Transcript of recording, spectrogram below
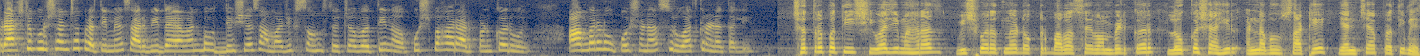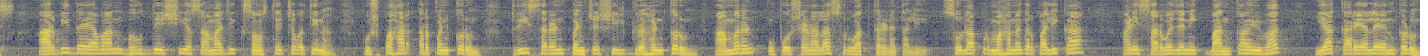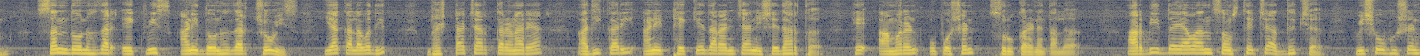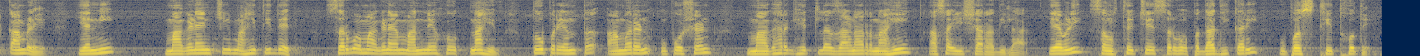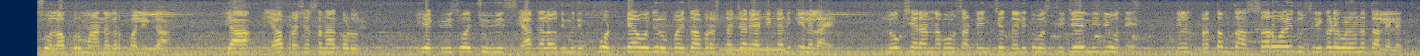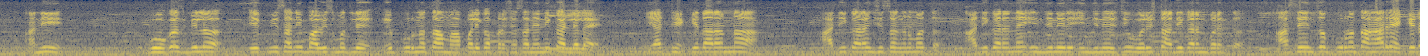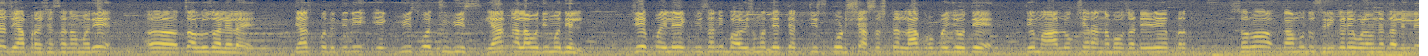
राष्ट्रपुरुषांच्या प्रतिमेस आरबी दयावान बहुद्देशीय सामाजिक संस्थेच्या वतीनं पुष्पहार अर्पण करून आमरण उपोषणास सुरुवात करण्यात आली. छत्रपती शिवाजी महाराज विश्वरत्न डॉक्टर बाबासाहेब आंबेडकर लोकशाहीर अण्णाभाऊ साठे यांच्या प्रतिमेस आरबी दयावान बहुद्देशीय सामाजिक संस्थेच्या वतीनं पुष्पहार अर्पण करून त्रिसरण पंचशील ग्रहण करून आमरण उपोषणाला सुरुवात करण्यात आली. सोलापूर महानगरपालिका आणि सार्वजनिक बांधकाम विभाग या कार्यालयांकडून सन दोन हजार एकवीस आणि दोन हजार चोवीस या कालावधीत भ्रष्टाचार करणाऱ्या अधिकारी आणि ठेकेदारांच्या निषेधार्थ हे आमरण उपोषण सुरू करण्यात आलं. आर बी दयावान संस्थेचे अध्यक्ष विश्वभूषण कांबळे यांनी मागण्यांची माहिती देत सर्व मागण्या मान्य होत नाहीत तोपर्यंत आमरण उपोषण माघार घेतलं जाणार नाही असा इशारा दिला. यावेळी संस्थेचे सर्व पदाधिकारी उपस्थित होते. सोलापूर महानगरपालिका या या प्रशासनाकडून एकवीस व चोवीस या कालावधीमध्ये कोट्यावधी रुपयाचा भ्रष्टाचार या ठिकाणी केलेला आहे. लोकशाहीर अण्णाभाऊ साठेंचे दलित वस्तीचे निधी होते. ते प्रथमतः सर्व हे दुसरीकडे वळवण्यात आलेले आहेत. आणि बोगस बिलं एकवीस आणि बावीसमधले हे पूर्णतः महापालिका प्रशासनाने काढलेलं आहे. या ठेकेदारांना अधिकाऱ्यांशी संगणमत अधिकाऱ्यांना इंजिनियर इंजिनिअरची वरिष्ठ अधिकाऱ्यांपर्यंत असे यांचं पूर्णतः हा रॅकेटच या प्रशासनामध्ये चालू झालेला आहे. त्याच पद्धतीने एकवीस व चोवीस या कालावधीमधील जे पहिले एकवीस आणि बावीसमधले तेहतीस कोटी सहासष्ट लाख रुपये जे होते ते महालोकशाहीर अण्णाभाऊसाठी प्र सर्व कामं दुसरीकडे वळवण्यात आलेले आहे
